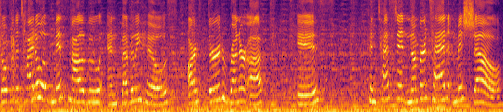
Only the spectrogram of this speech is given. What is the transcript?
So for the title of Miss Malibu and Beverly Hills, our third runner-up is contestant number 10, Michelle.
